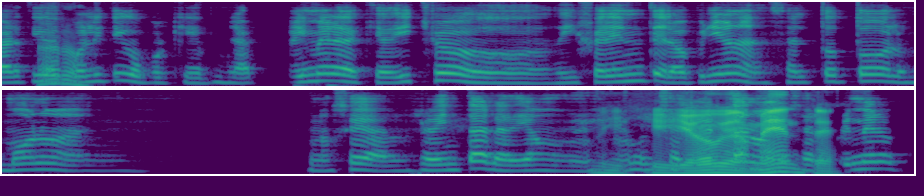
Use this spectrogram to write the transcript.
partido Claro. político porque la primera que ha dicho diferente la opinión saltó todos los monos a, no sé, a reventarla, digamos. Y, y libertad no hay. O sea, obviamente, lo primero,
